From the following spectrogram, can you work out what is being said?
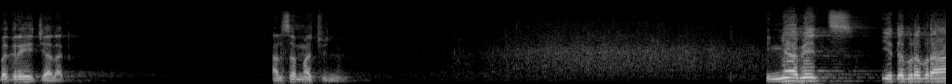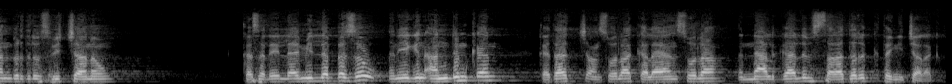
በእግሬ ሄጄ አላቅም። አልሰማችሁኝም? እኛ ቤት የደብረ ብርሃን ብርድ ልብስ ብቻ ነው ከሰሌን ላይ የሚለበሰው። እኔ ግን አንድም ቀን ከታች አንሶላ ከላይ አንሶላ እና አልጋ ልብስ ሳላደርግ ተኝቼ አላቅም።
